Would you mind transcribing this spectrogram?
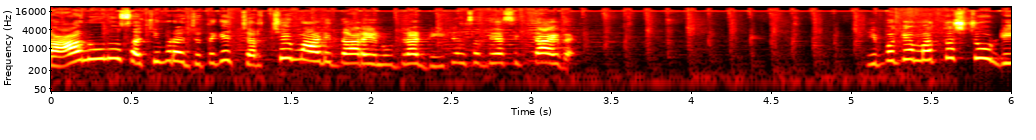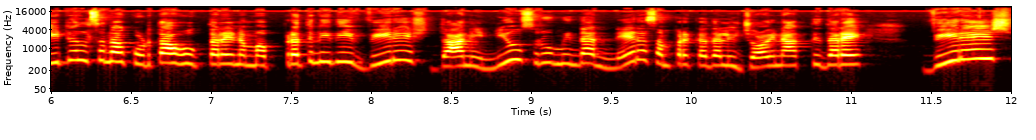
ಕಾನೂನು ಸಚಿವರ ಜೊತೆಗೆ ಚರ್ಚೆ ಮಾಡಿದ್ದಾರೆ ಅನ್ನೋದ್ರ ಡೀಟೇಲ್ಸ್ ಸದ್ಯ ಸಿಗ್ತಾ ಇದೆ. ಈ ಬಗ್ಗೆ ಮತ್ತಷ್ಟು ಡೀಟೇಲ್ಸ್ ಅನ್ನ ಕೊಡ್ತಾ ಹೋಗ್ತಾರೆ ನಮ್ಮ ಪ್ರತಿನಿಧಿ ವೀರೇಶ್ ದಾನಿ ನ್ಯೂಸ್ ರೂಮ್ ಇಂದ ನೇರ ಸಂಪರ್ಕದಲ್ಲಿ ಜಾಯಿನ್ ಆಗ್ತಿದ್ದಾರೆ. ವೀರೇಶ್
